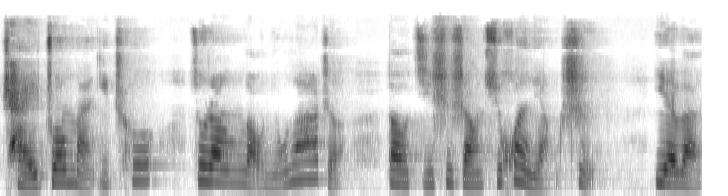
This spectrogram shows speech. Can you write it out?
柴装满一车，就让老牛拉着到集市上去换粮食；夜晚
